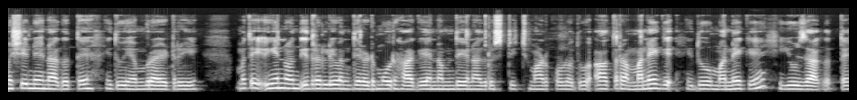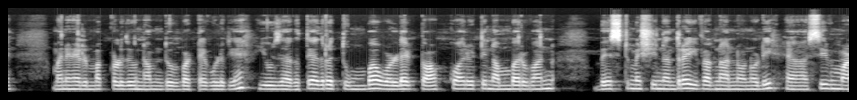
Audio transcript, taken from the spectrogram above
ಮಷಿನ್ ಏನಾಗುತ್ತೆ? ಇದು ಎಂಬ್ರಾಯ್ಡ್ರಿ ಮತ್ತು ಏನೊಂದು ಇದರಲ್ಲಿ ಒಂದು ಎರಡು ಮೂರು ಹಾಗೆ ನಮ್ಮದು ಏನಾದರೂ ಸ್ಟಿಚ್ ಮಾಡ್ಕೊಳ್ಳೋದು, ಆ ಥರ ಮನೆಗೆ, ಇದು ಮನೆಗೆ ಯೂಸ್ ಆಗುತ್ತೆ. ಮನೆಯಲ್ಲಿ ಮಕ್ಕಳದು ನಮ್ಮದು ಬಟ್ಟೆಗಳಿಗೆ ಯೂಸ್ ಆಗುತ್ತೆ. ಅದರ ತುಂಬ ಒಳ್ಳೆ top quality number one best machine ಅಂದರೆ ಇವಾಗ ನಾನು ನೋಡಿ ಸೀವ್ ಮಾ,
